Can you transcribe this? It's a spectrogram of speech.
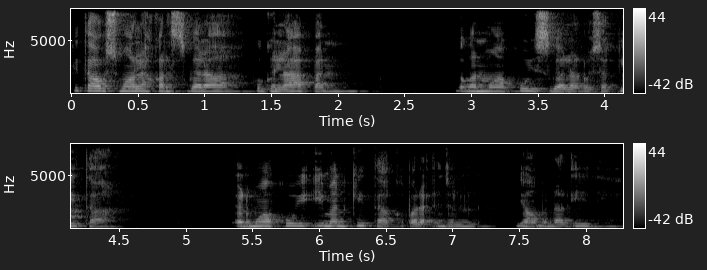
kita harus mengalahkan segala kegelapan dengan mengakui segala dosa kita dan mengakui iman kita kepada Injil yang benar ini.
